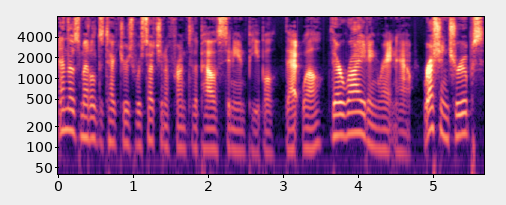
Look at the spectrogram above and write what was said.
and those metal detectors were such an affront to the Palestinian people that, well, they're rioting right now. Russian troops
